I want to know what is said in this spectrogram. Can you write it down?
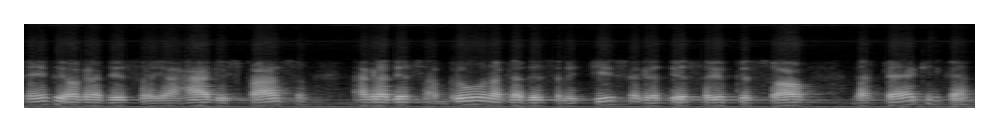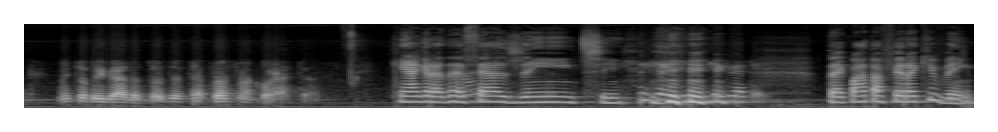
sempre eu agradeço aí a Rádio Espaço, agradeço a Bruna, agradeço a Letícia, agradeço aí o pessoal da técnica. Muito obrigado a todos. Até a próxima quarta. Quem agradece é a gente. Até quarta-feira que vem.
